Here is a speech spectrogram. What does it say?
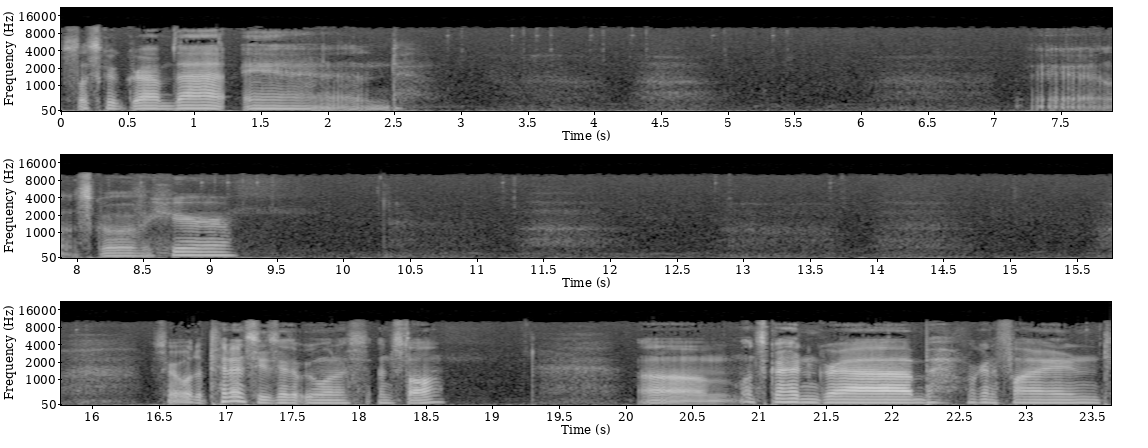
so let's go grab that and and let's go over here. Several dependencies there that we want to install. Um, let's go ahead and grab, we're going to find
